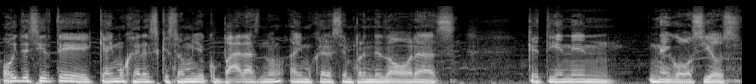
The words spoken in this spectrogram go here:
Hoy decirte que hay mujeres que son muy ocupadas, ¿no? Hay mujeres emprendedoras que tienen negocios,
